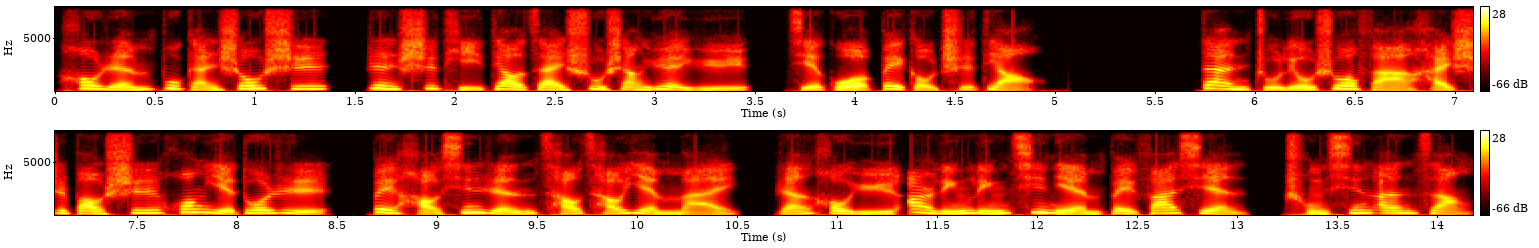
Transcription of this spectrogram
后人不敢收尸，任尸体吊在树上月余，结果被狗吃掉。但主流说法还是暴尸荒野多日，被好心人草草掩埋，然后于二零零七年被发现，重新安葬。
